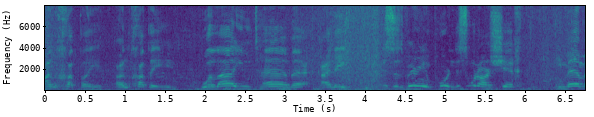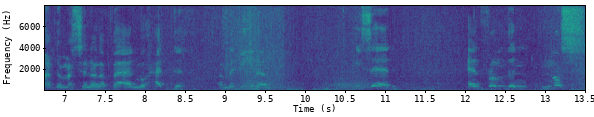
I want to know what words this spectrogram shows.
عن خطئه عن خطئه ولا يتابع عليه. This is very important. This is what our Sheikh Imam Abdul Muhsin al-Abbad, Muhaddith of Medina, he said, and from the nus,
